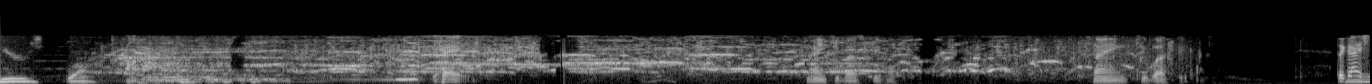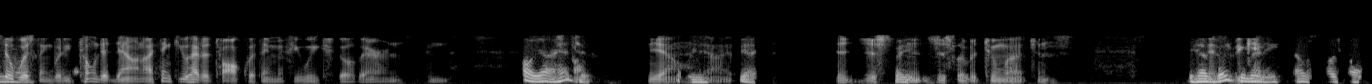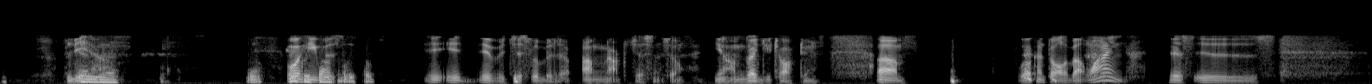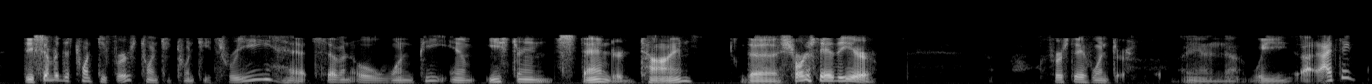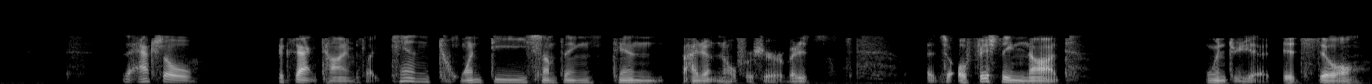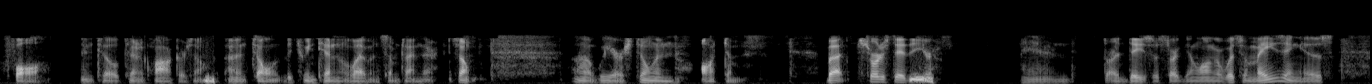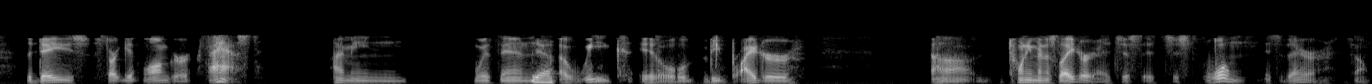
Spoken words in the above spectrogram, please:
Here's Ron. Okay. Thank you, bus people. Thank you, bus people. The guy's still whistling, but he toned it down. I think you had a talk with him a few weeks ago there, and, and Oh yeah, I had to. yeah, yeah, yeah. it just Right. it's just a little bit too much, and We had It way too became- many. That was the first problem. yeah, And, uh, yeah. Well, he was- folks. it, it it was just a little bit obnoxious, and so you know I'm glad you talked to him. Um, welcome to All About Wine. This is December the 21st, 2023 at 7:01 p.m. Eastern Standard Time, the shortest day of the year, first day of winter, and uh, we I I think the actual exact time is like 10:20 something, 10 I don't know for sure, but it's it's officially not winter yet. It's still fall until 10 o'clock or so, until between 10 and 11 sometime there. So uh, we are still in autumn, but shortest day of the year, and our days will start getting longer. What's amazing is the days start getting longer fast. I mean, within Yeah. a week, it'll be brighter. Uh, 20 minutes later, it's just, it's just, boom, it's there. So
